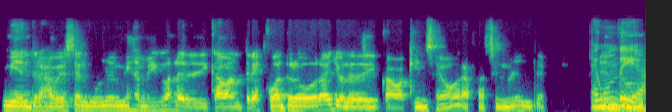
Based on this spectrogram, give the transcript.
mientras a veces algunos de mis amigos le dedicaban 3, 4 horas, yo le dedicaba 15 horas fácilmente. ¿En un día?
